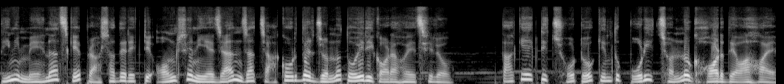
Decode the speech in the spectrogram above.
তিনি মেহনাজকে প্রাসাদের একটি অংশে নিয়ে যান যা চাকরদের জন্য তৈরি করা হয়েছিল। তাকে একটি ছোট কিন্তু পরিচ্ছন্ন ঘর দেওয়া হয়।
